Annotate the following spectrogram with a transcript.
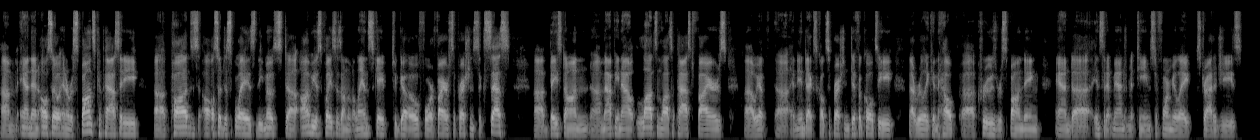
Um, and then also in a response capacity, uh, pods also displays the most uh, obvious places on the landscape to go for fire suppression success uh, based on uh, mapping out lots and lots of past fires. Uh, we have uh, an index called suppression difficulty that really can help crews responding and incident management teams to formulate strategies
